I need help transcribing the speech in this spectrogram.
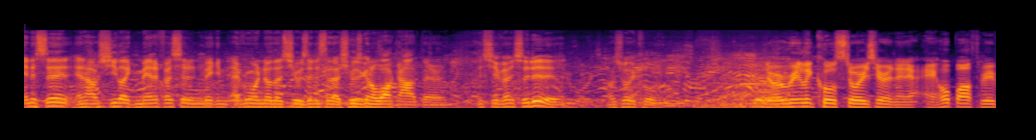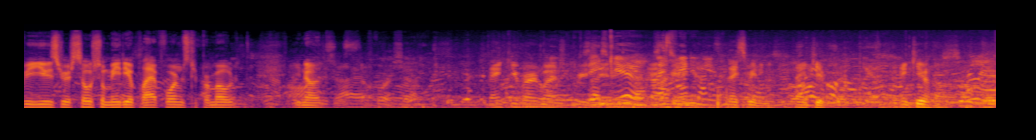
innocent, and how she like manifested and making everyone know that she was innocent, that she was gonna walk out there, and she eventually did it. That was really cool. There are really cool stories here, and I hope all three of you use your social media platforms to promote. You know. Of course, yeah. Thank you very much. Appreciate Thank you. it. Nice meeting you. Nice meeting you. Thank you. Thank you.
